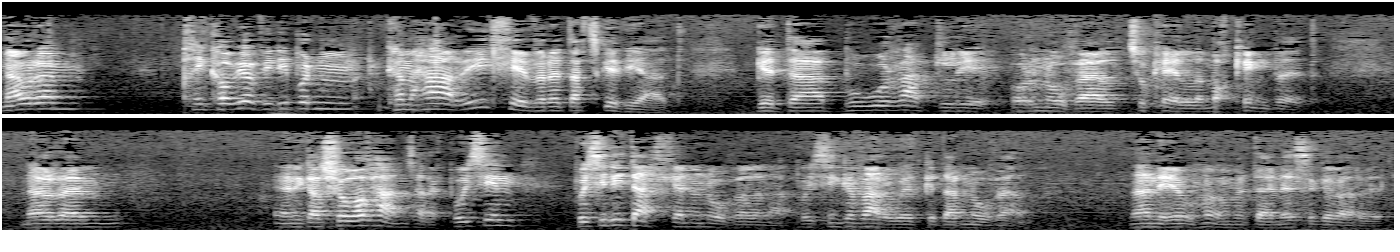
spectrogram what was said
Nawr, um, chi'n cofio, fi wedi bod yn cymharu llyfr y datgyddiad gyda bŵr adlu o'r nofel To Kill a Mockingbird. Nawr, um, ni gael show of hands arach. Pwy sy'n pwy sy wedi darllen y nofel yna? Pwy sy'n gyfarwydd gyda'r nofel? Na ni, o, mae Dennis yn gyfarwydd.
